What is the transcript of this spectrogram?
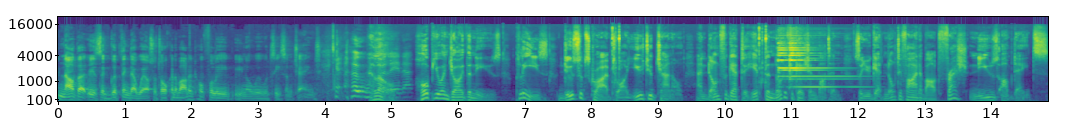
now that it's a good thing that we're also talking about it, hopefully, you know, we would see some change. Hello. Hope you enjoyed the news. Please do subscribe to our YouTube channel and don't forget to hit the notification button so you get notified about fresh news updates.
